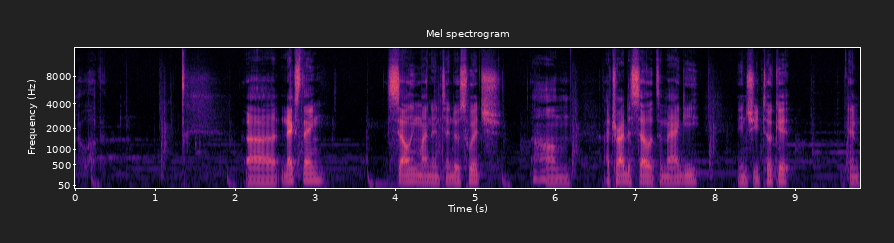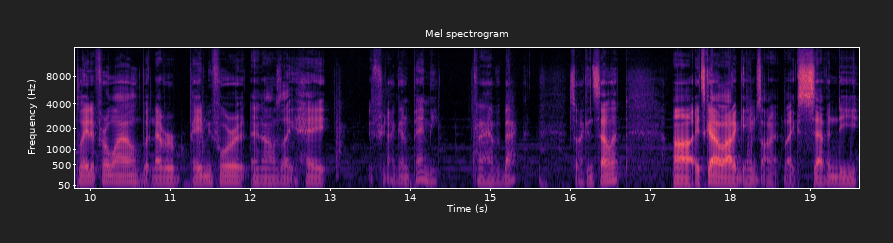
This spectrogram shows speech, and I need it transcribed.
I love it. Uh, next thing, selling my Nintendo Switch. Um, I tried to sell it to Maggie, and she took it and played it for a while, but never paid me for it. And I was like, hey, if you're not gonna pay me, can I have it back so I can sell it? Uh, it's got a lot of games on it, like 70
